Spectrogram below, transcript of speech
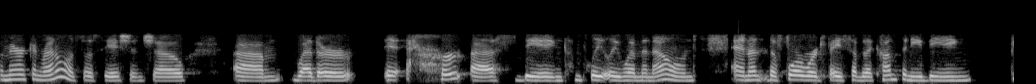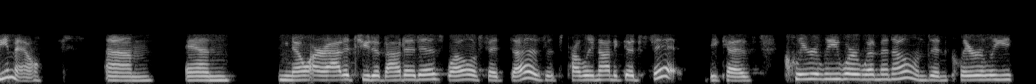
American Rental Association show um, whether it hurt us being completely women owned and the forward face of the company being female. Um, and, you know, our attitude about it is well, if it does, it's probably not a good fit because clearly we're women owned and clearly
